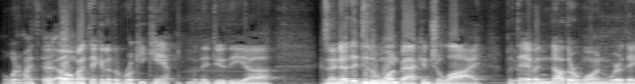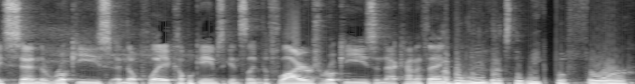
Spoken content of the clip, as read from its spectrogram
What am I? Th- oh, am I thinking of the rookie camp when they do the? Because I know they did the one back in July, but they have another one where they send the rookies and they'll play a couple games against like the Flyers rookies and that kind of thing. I believe that's the week before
